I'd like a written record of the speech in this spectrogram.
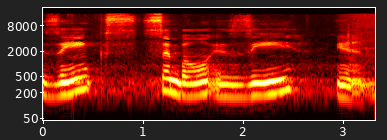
zinc's symbol is Zn.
